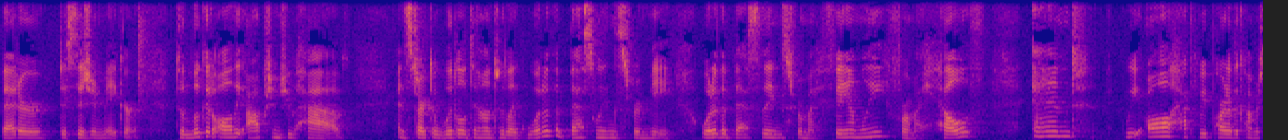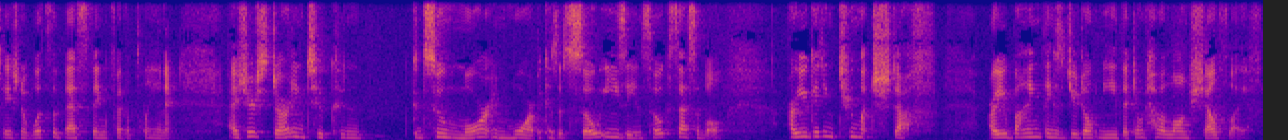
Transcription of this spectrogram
better decision maker? To look at all the options you have and start to whittle down to like what are the best things for me? What are the best things for my family, for my health? And we all have to be part of the conversation of what's the best thing for the planet. As you're starting to con- consume more and more because it's so easy and so accessible, are you getting too much stuff? Are you buying things that you don't need that don't have a long shelf life?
